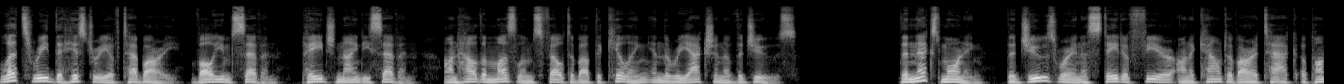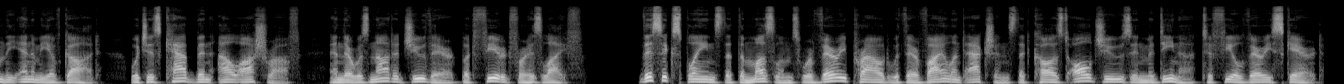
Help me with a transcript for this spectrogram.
Let's read the history of Tabari, Volume 7, page 97, on how the Muslims felt about the killing and the reaction of the Jews. The next morning, the Jews were in a state of fear on account of our attack upon the enemy of God, which is Ka'b bin al-Ashraf, and there was not a Jew there but feared for his life. This explains that the Muslims were very proud with their violent actions that caused all Jews in Medina to feel very scared.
